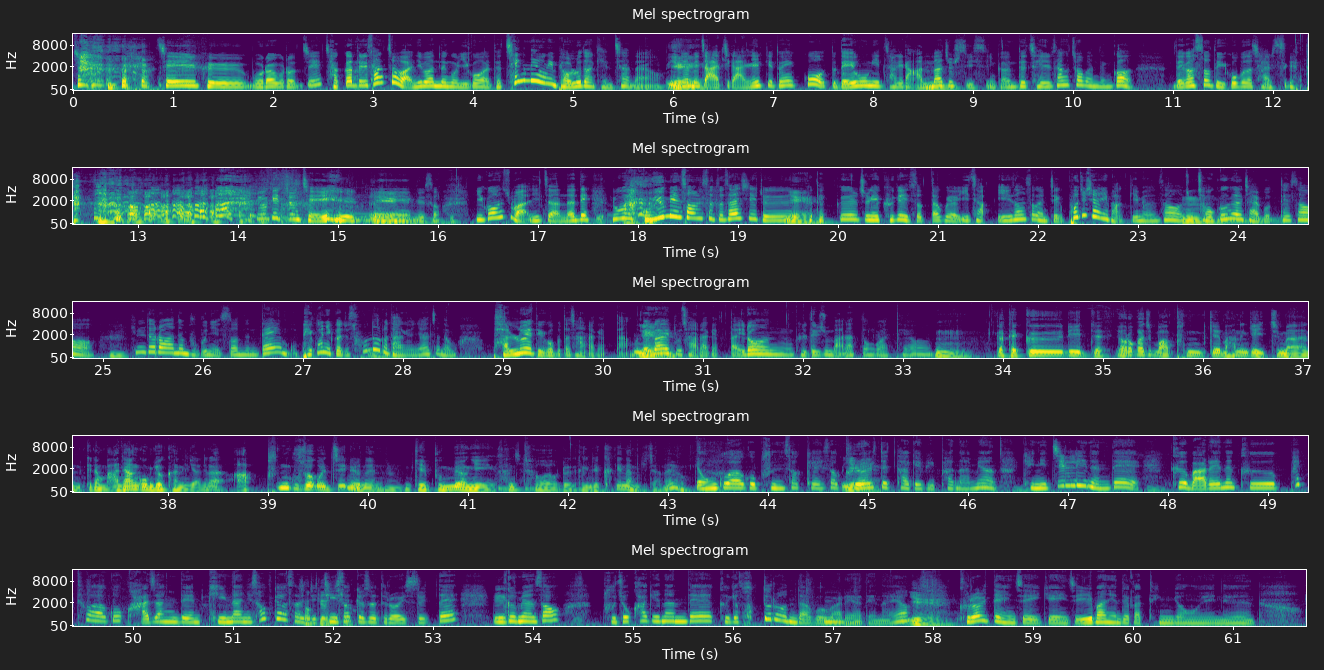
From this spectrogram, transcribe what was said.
제일 그 뭐라 그러지 작가들이 상처 많이 받는 건 이거 같아요. 책 내용이 별로단 괜찮아요. 왜냐면 예. 이제 아직 안 읽기도 했고 또 내용이 자기랑 안 맞을 수 있으니까. 근데 제일 상처 받는 건 내가 써도 이거보다 잘 쓰겠다. 요게 좀 제일 예. 예. 그래서 이건 좀 아니지 않나. 근데 요번에 고유민 선수도 사실은 예. 그 댓글 중에 그게 있었다고요. 이, 자, 이 선수가 이제 포지션이 바뀌면서 좀 음. 적응을 잘 못해서 힘들어하는 부분이 있었는데 뭐 배구니까 이제 손으로 당연히 하잖아요. 뭐 발로 해도 이거보다 잘하겠다. 뭐 예. 내가 해도 잘하겠다. 이런 글들이 좀 많았던 것 같아요. 음. 그러니까 댓글이 이제 여러 가지 뭐 아픈 게 하는 게 있지만 그냥 마냥 공격하는 게 아니라 아픈 구석을 찌르는 이게 분명히 상처를 굉장히 크게 남기잖아요. 연구하고 분석해서 예. 그럴 듯하게 비판하면 괜히 찔리는데 그 말에는 그 팩트하고 과장된 비난이 섞여서 이제. 뒤섞여서 들어있을 때 읽으면서 부족하긴 한데 그게 훅 들어온다고 말해야 되나요? 예. 그럴 때 이제 이게 이제 일반인들 같은 경우에는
